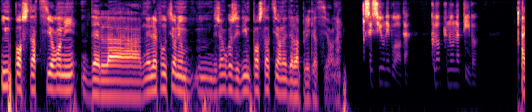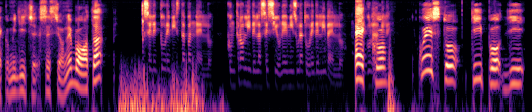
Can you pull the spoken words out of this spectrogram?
impostazioni della, nelle funzioni diciamo così di impostazione dell'applicazione. Sessione vuota. Clock non attivo. Ecco, mi dice sessione vuota. Selettore vista pannello. Controlli della sessione e misuratore del livello. Ecco, Regolabile. Questo tipo di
